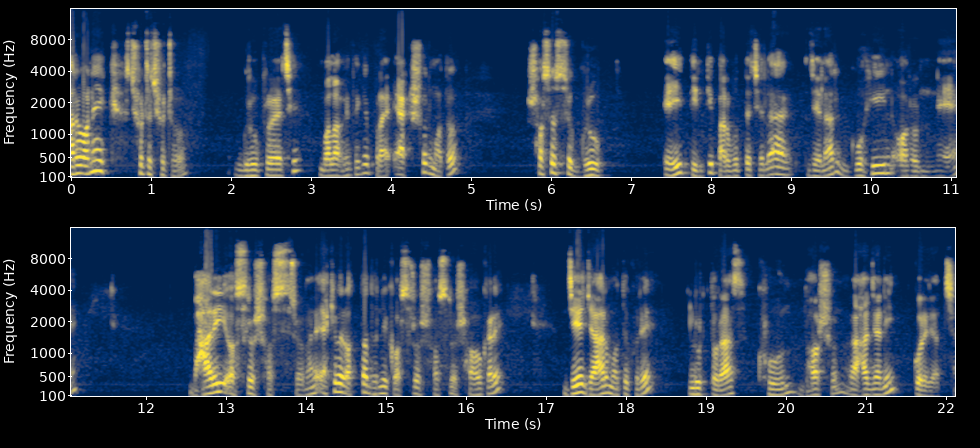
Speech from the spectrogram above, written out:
আরও অনেক ছোট ছোট গ্রুপ রয়েছে, বলা হয়ে থাকে প্রায় একশোর মতো সশস্ত্র গ্রুপ এই তিনটি পার্বত্য জেলা, জেলার গহীন অরণ্যে ভারী অস্ত্র শস্ত্র মানে একেবারে অত্যাধুনিক অস্ত্র শস্ত্র সহকারে, যে যার মতো করে লুটতরাজ, খুন, ধর্ষণ, রাহাজানি করে যাচ্ছে।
